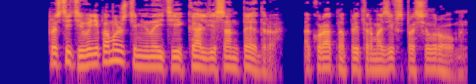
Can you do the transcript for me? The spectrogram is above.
— Простите, вы не поможете мне найти Калье Сан-Педро? Аккуратно притормозив, спросил Роуман.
